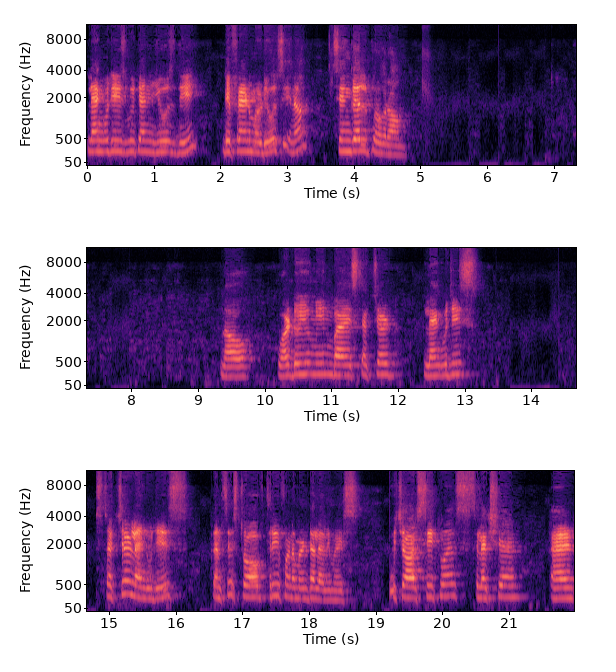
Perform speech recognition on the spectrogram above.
languages we can use the different modules in a single program. Now what do you mean by structured languages? Structured languages consist of three fundamental elements which are sequence selection and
